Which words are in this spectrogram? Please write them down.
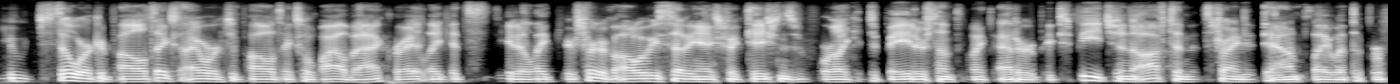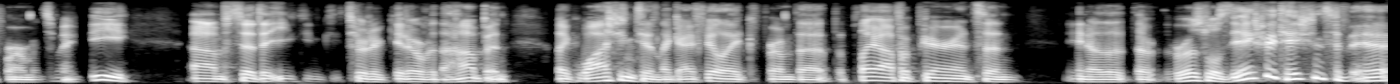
you still work in politics. I worked in politics a while back, right? Like it's you know like you're sort of always setting expectations before like a debate or something like that or a big speech, and often it's trying to downplay what the performance might be, um, so that you can sort of get over the hump and like Washington, like I feel like from the the playoff appearance and you know the the, the Rose Bowls, the expectations have, eh,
